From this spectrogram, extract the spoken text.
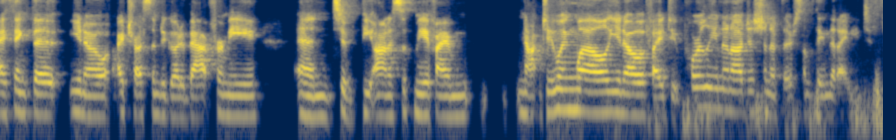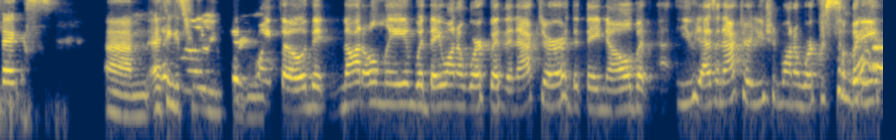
I think that you know I trust them to go to bat for me and to be honest with me if I'm not doing well. You know, if I do poorly in an audition, if there's something that I need to fix um, I think it's really, good point though that not only would they want to work with an actor that they know, but you as an actor you should want to work with somebody yeah.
